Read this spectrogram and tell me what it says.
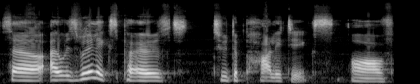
So I was really exposed to the politics of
